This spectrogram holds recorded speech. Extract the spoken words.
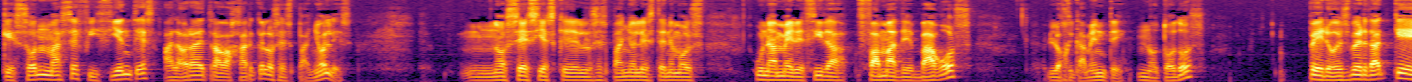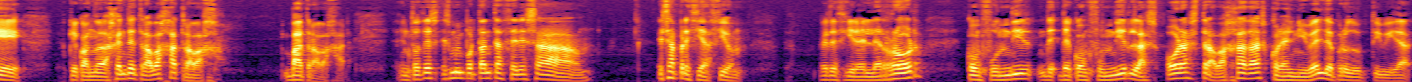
que son más eficientes a la hora de trabajar que los españoles. No sé si es que los españoles tenemos una merecida fama de vagos, lógicamente no todos, pero es verdad que cuando la gente trabaja, trabaja, va a trabajar. Entonces es muy importante hacer esa, esa apreciación. Es decir, el error confundir, de, confundir las horas trabajadas con el nivel de productividad.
